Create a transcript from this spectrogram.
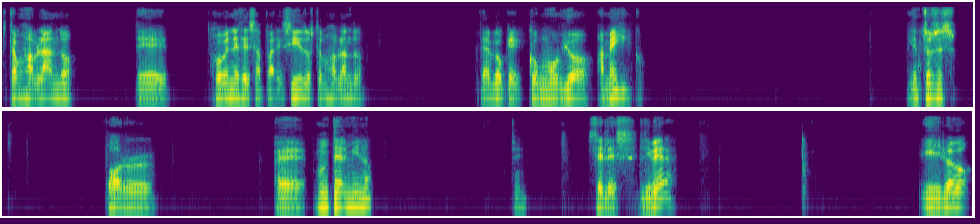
Estamos hablando de jóvenes desaparecidos, estamos hablando de algo que conmovió a México. Y entonces, por eh, un término, se les libera. Y luego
